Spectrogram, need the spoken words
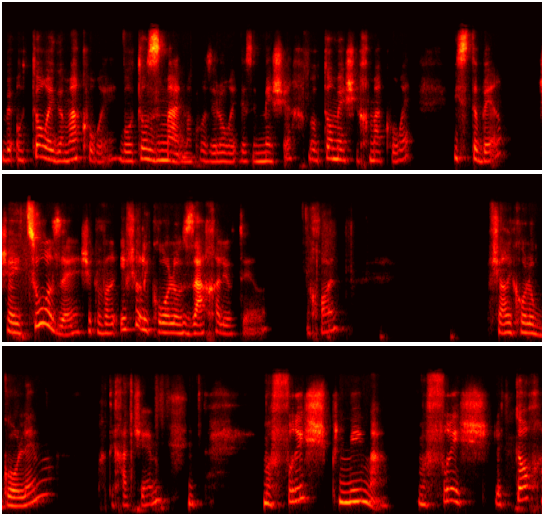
באותו רגע מה קורה, באותו זמן מה קורה, זה לא רגע, זה משך, באותו משך מה קורה, מסתבר שהיצור הזה, שכבר אי אפשר לקרוא לו זחל יותר, נכון? אפשר לקרוא לו גולם, חתיכת שם, מפריש פנימה, מפריש לתוך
